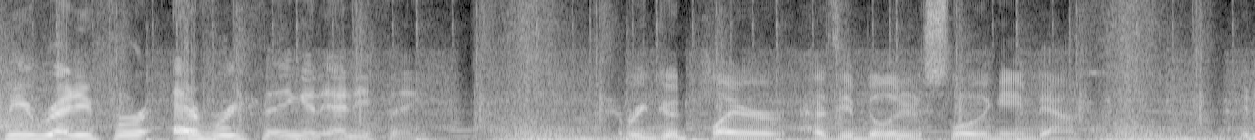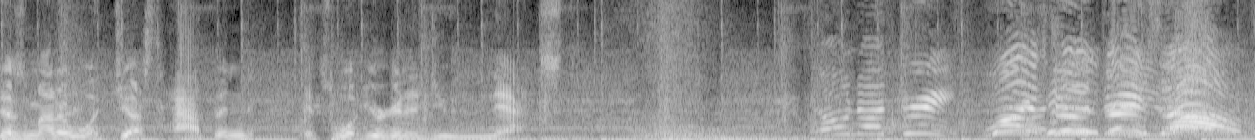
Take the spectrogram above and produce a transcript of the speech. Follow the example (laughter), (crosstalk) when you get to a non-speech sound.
Be ready for everything and anything. Every good player has the ability to slow the game down. It doesn't matter what just happened, it's what you're going to do next. Zone on three. One, two, three, zone!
